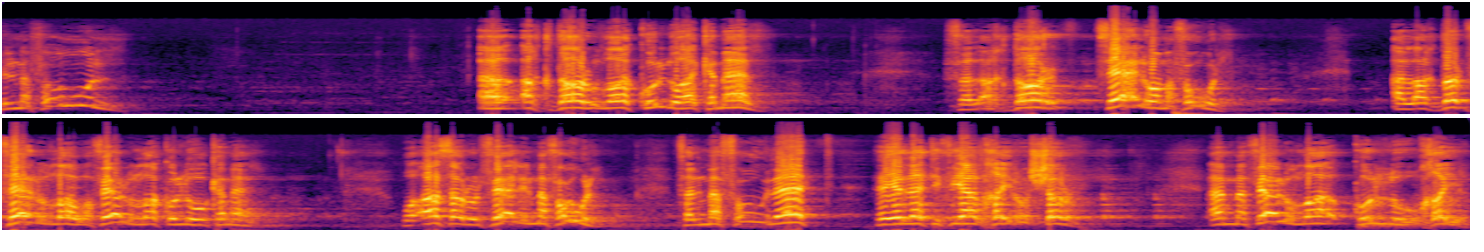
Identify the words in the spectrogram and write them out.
في المفعول. أقدار الله كلها كمال. فالأقدار فعل ومفعول. الأقدار فعل الله وفعل الله كله كمال. وأثر الفعل المفعول. فالمفعولات هي التي فيها الخير والشر. أما فعل الله كله خير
